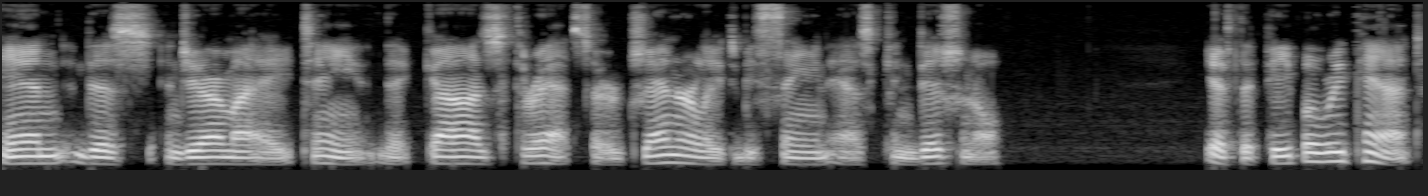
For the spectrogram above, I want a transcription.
in this in Jeremiah 18 that God's threats are generally to be seen as conditional. If the people repent,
